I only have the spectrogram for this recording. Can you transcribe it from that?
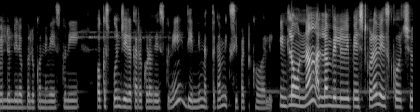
వెల్లుల్లి రెబ్బలు కొన్ని వేసుకుని ఒక స్పూన్ జీలకర్ర కూడా వేసుకుని దీన్ని మెత్తగా మిక్సీ పట్టుకోవాలి. ఇంట్లో ఉన్న అల్లం వెల్లుల్లి పేస్ట్ కూడా వేసుకోవచ్చు.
